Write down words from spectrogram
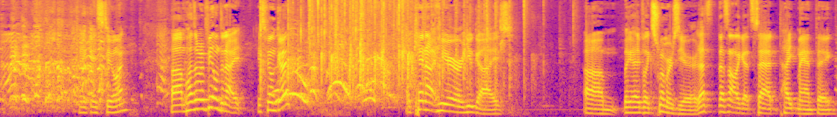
How you guys doing? Um, how's everyone feeling tonight? You guys feeling good? I cannot hear you guys. Um, but I have like swimmer's ear. That's that's not like a sad hype man thing.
